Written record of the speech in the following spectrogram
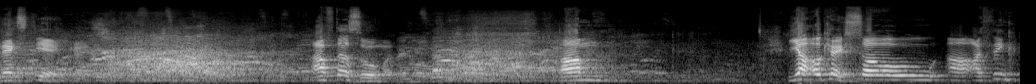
Next year, guys. After Zuma, then we'll. Um, yeah, okay, so uh, I, think,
